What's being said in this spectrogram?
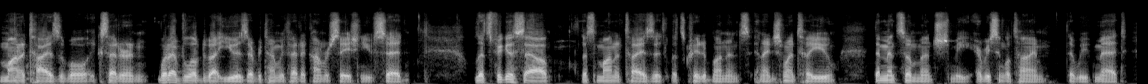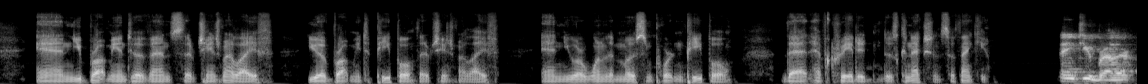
monetizable, et cetera. And what I've loved about you is every time we've had a conversation, you've said, let's figure this out. Let's monetize it. Let's create abundance. And I just want to tell you that meant so much to me every single time that we've met. And you brought me into events that have changed my life. You have brought me to people that have changed my life. And you are one of the most important people that have created those connections. So thank you. Thank you, brother.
